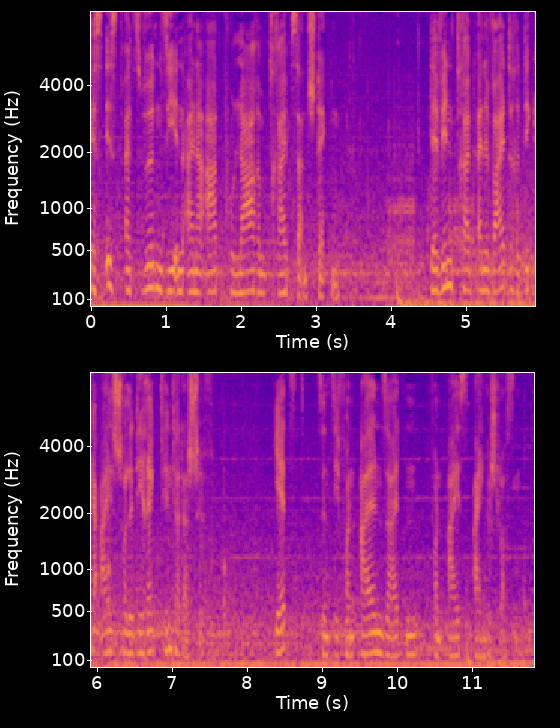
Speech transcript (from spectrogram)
Es ist, als würden sie in einer Art polarem Treibsand stecken. Der Wind treibt eine weitere dicke Eisscholle direkt hinter das Schiff. Jetzt sind sie von allen Seiten von Eis eingeschlossen.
